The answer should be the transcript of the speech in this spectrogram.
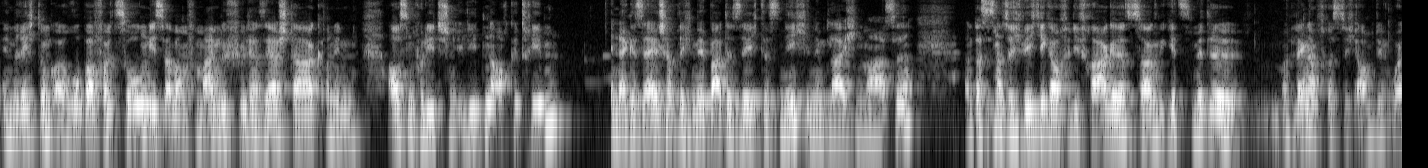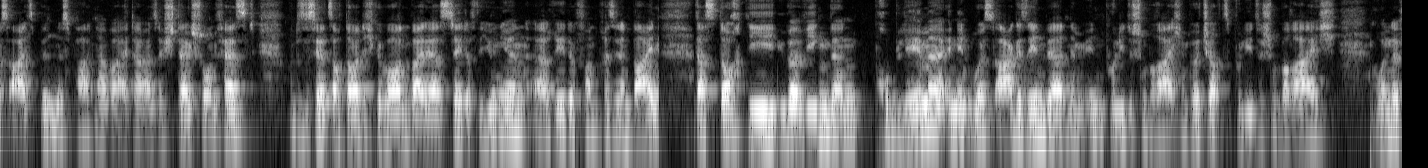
in Richtung Europa vollzogen. Die ist aber von meinem Gefühl her sehr stark von den außenpolitischen Eliten auch getrieben. In der gesellschaftlichen Debatte sehe ich das nicht in dem gleichen Maße. Und das ist natürlich wichtig auch für die Frage, sozusagen, wie geht es mittel- und längerfristig auch mit den USA als Bündnispartner weiter. Also ich stelle schon fest, und das ist jetzt auch deutlich geworden bei der State of the Union-Rede von Präsident Biden, dass doch die überwiegenden Probleme in den USA gesehen werden im innenpolitischen Bereich, im wirtschaftspolitischen Bereich. Im Grunde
